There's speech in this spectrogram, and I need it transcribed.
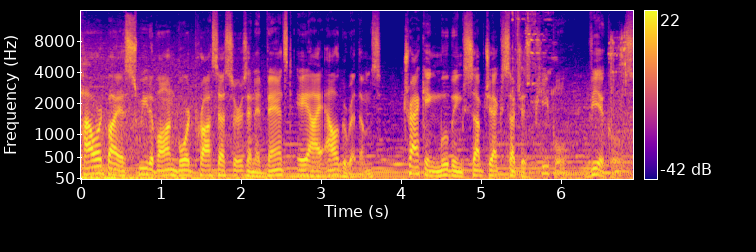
Powered by a suite of onboard processors and advanced AI algorithms, tracking moving subjects such as people, vehicles,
